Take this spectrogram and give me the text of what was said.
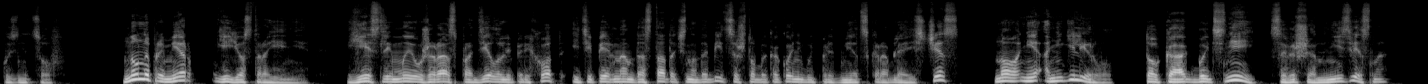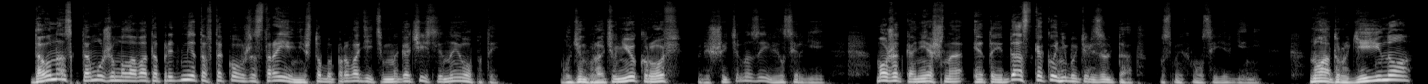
Кузнецов. — Ну, например, ее строение. Если мы уже раз проделали переход, и теперь нам достаточно добиться, чтобы какой-нибудь предмет с корабля исчез, но не аннигилировал, то как быть с ней, совершенно неизвестно. Да у нас к тому же маловато предметов такого же строения, чтобы проводить многочисленные опыты. «Будем брать у нее кровь», — решительно заявил Сергей. «Может, конечно, это и даст какой-нибудь результат», — усмехнулся Евгений. «Ну а другие «но»?»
